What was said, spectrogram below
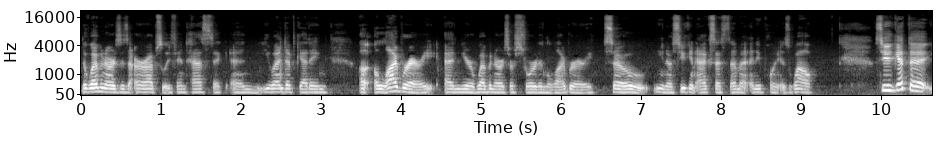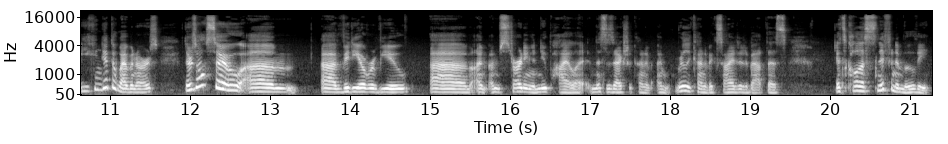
the webinars is, are absolutely fantastic, and you end up getting a, a, library, and your webinars are stored in the library, so you know so you can access them at any point as well. So you get the you can get the webinars. There's also um, video review. Um, I'm, I'm, starting a new pilot, and this is actually kind of, I'm really kind of excited about this. It's called A Sniff in a Movie.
